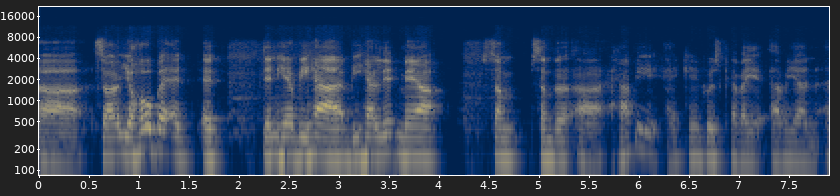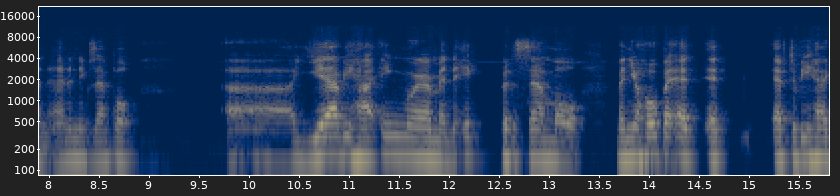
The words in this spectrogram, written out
uh, så jeg håber, at, at den her, vi har, vi har lidt mere, som, som uh, har vi, jeg kan ikke huske, har vi, har en, en anden eksempel? Uh, ja, vi har Ingmar, men ikke på det samme måde. Men jeg håber, at, at efter vi har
